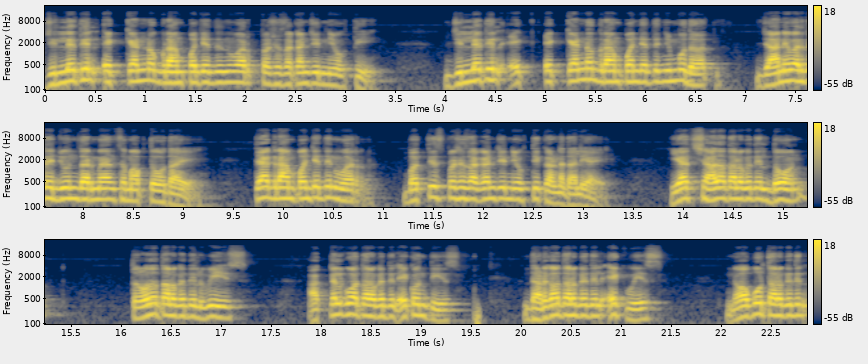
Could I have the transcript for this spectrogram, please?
जिल्ह्यातील एक्क्याण्णव ग्रामपंचायतींवर प्रशासकांची नियुक्ती. जिल्ह्यातील एक एक्क्याण्णव ग्रामपंचायतींची मुदत जानेवारी ते जून दरम्यान समाप्त होत आहे. त्या ग्रामपंचायतींवर बत्तीस प्रशासकांची नियुक्ती करण्यात आली आहे. यात शहादा तालुक्यातील दोन तळोदा तालुक्यातील वीस अक्कलकुवा तालुक्यातील एकोणतीस धडगाव तालुक्यातील एकवीस नवापूर तालुक्यातील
